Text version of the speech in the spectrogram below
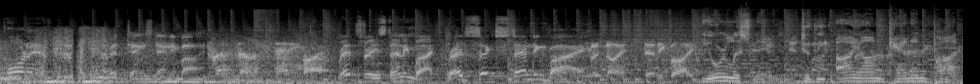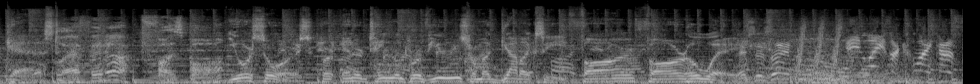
report in. Red 10 standing by. Red 7 standing by. Red 3 standing by. Red 6 standing by. Red 9 standing by. You're listening to the Ion Cannon Podcast, Laugh it up, fuzzball. your source for entertainment reviews from a galaxy far, far away. This is it. He laser clankers!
